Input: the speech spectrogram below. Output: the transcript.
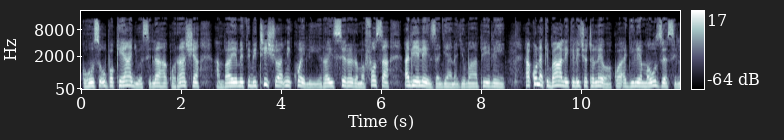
kuhusu upokeaji wa silaha kwa Russia ambayo yamethibitishwa ni kweli, Rais Cyril Ramaphosa alieleza jana Jumapili. Hakuna kibali kilichotolewa kwa ajili ya mauzo ya silaha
